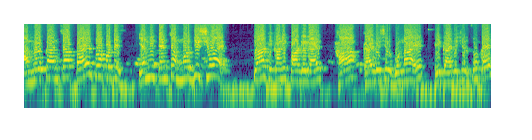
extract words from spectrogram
आणि लोकांच्या प्रायव्हेट प्रॉपर्टीज यांनी त्यांच्या मर्जीशिवाय त्या ठिकाणी पाडलेल्या आहेत. हा कायदेशीर गुन्हा आहे ही कायदेशीर चूक आहे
